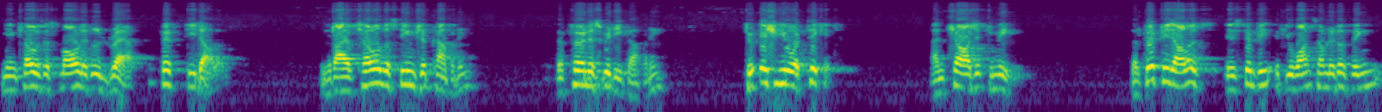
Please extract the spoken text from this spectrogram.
he enclosed a small little draft, $50. That I have told the steamship company, the Furness Withy Company, to issue you a ticket and charge it to me. The $50 is simply if you want some little thing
